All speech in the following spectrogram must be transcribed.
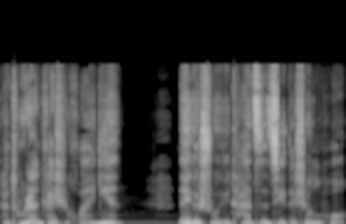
他突然开始怀念那个属于他自己的生活，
